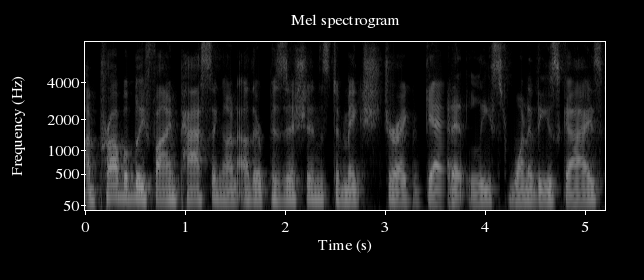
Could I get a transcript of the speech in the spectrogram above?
I'm probably fine passing on other positions to make sure I get at least one of these guys.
